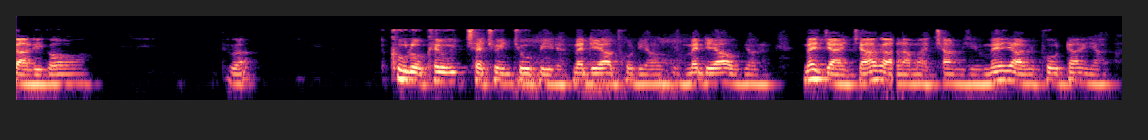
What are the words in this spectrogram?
ကာလိကောသူကအခုလိုခဲချက်ချွင်းကြိုးပေးတယ်မတရားဖို့တရားကိုမတရားကိုပြောတယ်မဲ့ကြိုင်ဈာကာလမှာချမ်းမရှိဘူးမဲ့ရပြီဖို့တန်းရတာ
